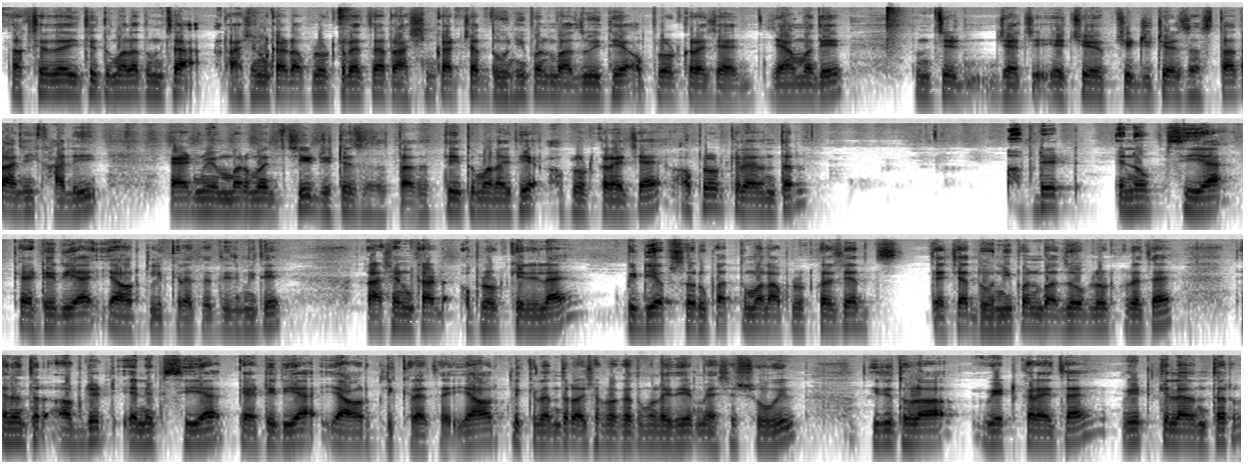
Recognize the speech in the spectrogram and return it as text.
लक्षात द्या इथे तुम्हाला तुमचा राशन कार्ड अपलोड करायचा आहे. राशन कार्डच्या दोन्ही पण बाजू इथे अपलोड करायच्या आहेत. ज्यामध्ये तुमचे ज्याचे एच यू एफची डिटेल्स असतात आणि खाली ॲड मेंबरमधची डिटेल्स असतात. ते तुम्हाला इथे अपलोड करायचे आहे. अपलोड केल्यानंतर अपडेट एनोप्सिया कॅटेरिया यावर क्लिक करायचं आहे. तिथे मी ते राशन कार्ड अपलोड केलेलं आहे. पी डी एफ स्वरूपात तुम्हाला अपलोड करायचे आहे त्याच्या दोन्ही पण बाजू अपलोड करायचं आहे. त्यानंतर अपडेट एन एफ सी या कॅटेरिया यावर क्लिक करायचं आहे. यावर क्लिक केल्यानंतर अशा प्रकारे तुम्हाला इथे मेसेज शो होईल. इथे थोडा वेट करायचा आहे. वेट केल्यानंतर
